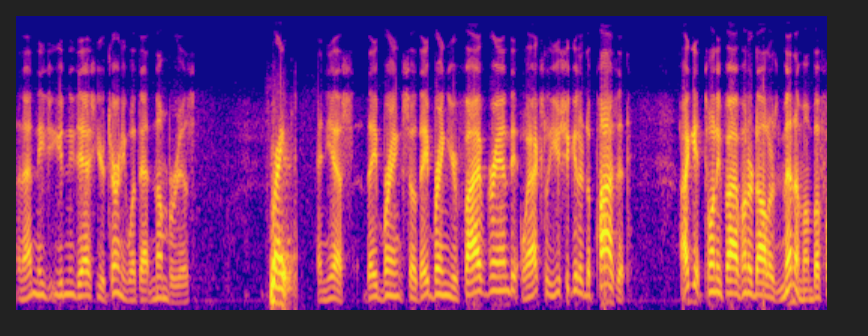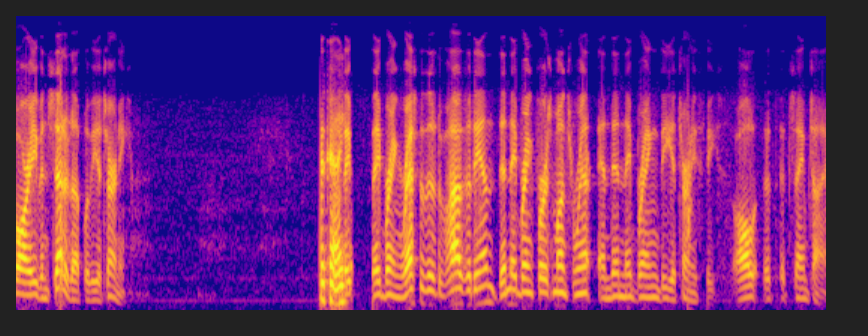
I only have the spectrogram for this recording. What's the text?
and that need you need to ask your attorney what that number is. Right. And yes, they bring so they bring your five grand. Well, actually, you should get a deposit. I get twenty five hundred dollars minimum before I even set it up with the attorney. Okay. They they bring rest of the deposit in, then they bring first month's rent, and then they bring the attorney's fees all at, at the same time.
